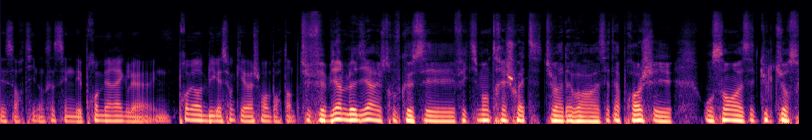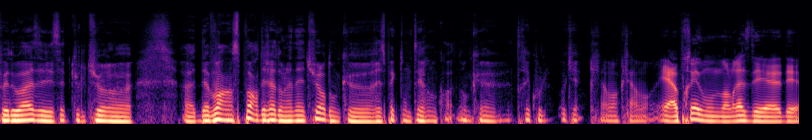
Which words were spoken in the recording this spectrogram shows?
es sorti. Donc ça c'est une des premières règles, une première obligation qui est vachement importante. Tu fais bien de le dire et je trouve que c'est effectivement très chouette, tu vois, d'avoir euh, cette approche et on sent euh, cette culture suédoise et cette culture euh, d'avoir un sport déjà dans la nature, donc euh, respecte ton terrain, quoi. Donc euh, très cool. Ok. Clairement, clairement. Et après, bon, dans le reste des, des-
